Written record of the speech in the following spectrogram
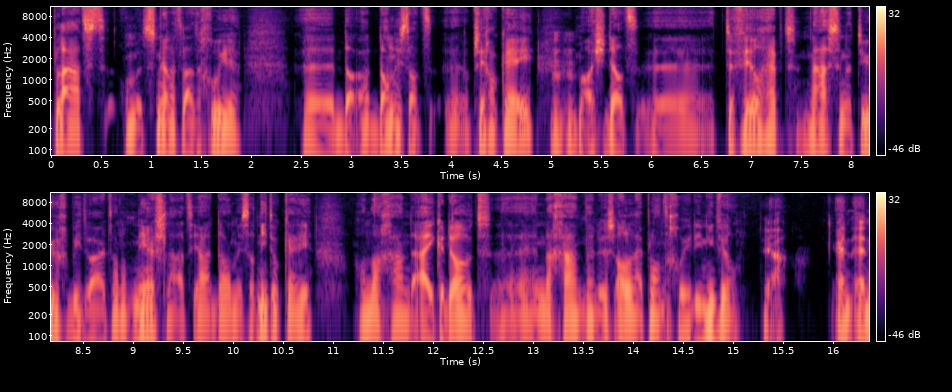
plaatst om het sneller te laten groeien, uh, da dan is dat uh, op zich oké. Mhm. Maar als je dat uh, te veel hebt naast een natuurgebied waar het dan op neerslaat, ja, dan is dat niet oké. want dan gaan de eiken dood en dan gaan er dus allerlei planten groeien die je niet wil. Ja, en, en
